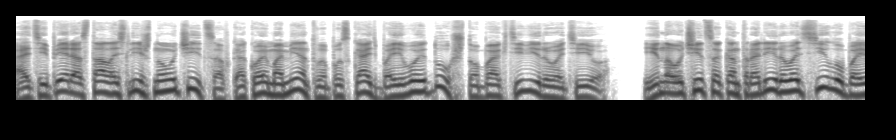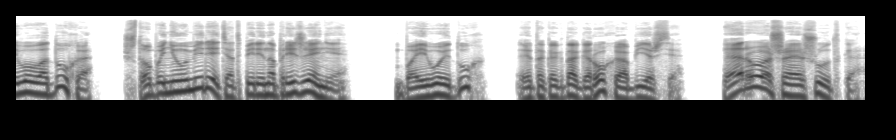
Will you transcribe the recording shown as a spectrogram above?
А теперь осталось лишь научиться, в какой момент выпускать боевой дух, чтобы активировать ее и научиться контролировать силу боевого духа, чтобы не умереть от перенапряжения. Боевой дух — это когда гороха объешься. Хорошая шутка.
